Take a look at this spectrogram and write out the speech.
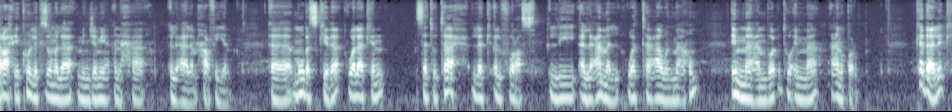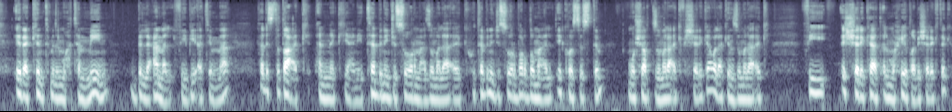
راح يكون لك زملاء من جميع أنحاء العالم حرفيا. آه، مو بس كذا ولكن ستتاح لك الفرص للعمل والتعاون معهم إما عن بعد وإما عن قرب كذلك إذا كنت من المهتمين بالعمل في بيئة ما فباستطاعك أنك يعني تبني جسور مع زملائك وتبني جسور برضو مع الإيكو سيستم مو شرط زملائك في الشركة ولكن زملائك في الشركات المحيطة بشركتك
